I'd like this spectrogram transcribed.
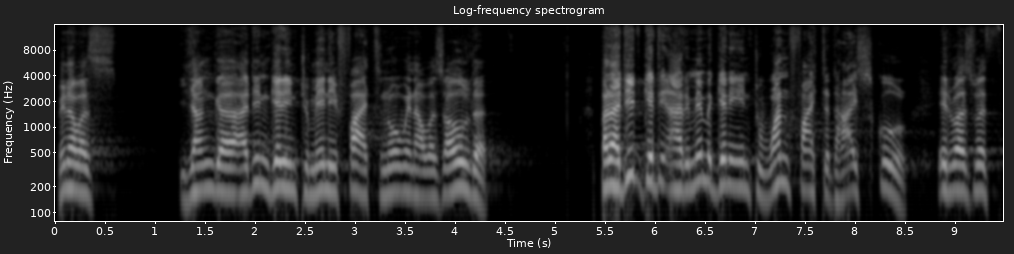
When I was younger, I didn't get into many fights, nor when I was older. But I did get in, I remember getting into one fight at high school. It was with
